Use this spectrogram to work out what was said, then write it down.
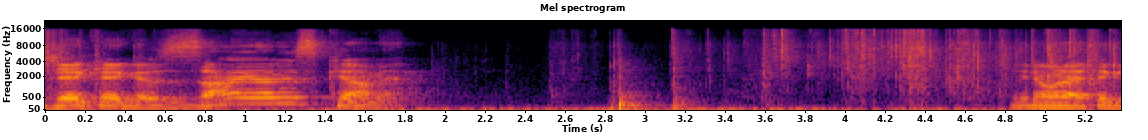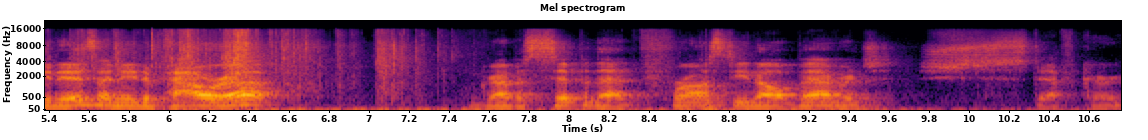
JK goes, Zion is coming. You know what I think it is? I need to power up. Grab a sip of that frosty adult beverage. Steph Curry.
